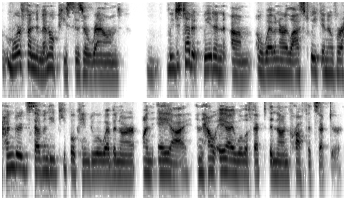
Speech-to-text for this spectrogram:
More fundamental pieces around we just had a, we had an, um, a webinar last week and over 170 people came to a webinar on AI and how AI will affect the nonprofit sector.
